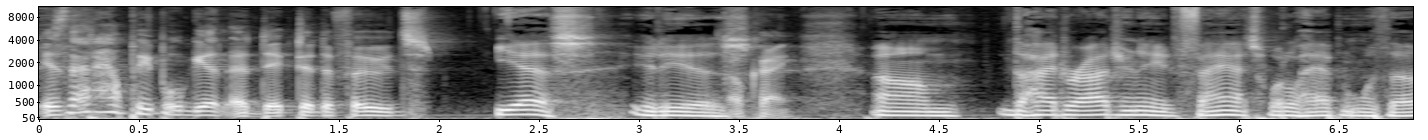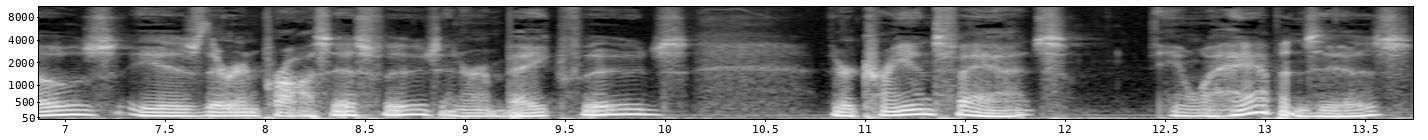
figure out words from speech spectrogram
Is that how people get addicted to foods? Yes, it is. Okay. Um, the hydrogenated fats, what will happen with those is they're in processed foods and they're in baked foods. They're trans fats. And what happens is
